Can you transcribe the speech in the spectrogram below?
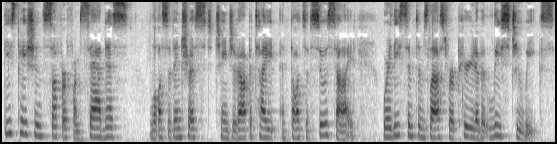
These patients suffer from sadness, loss of interest, change of appetite, and thoughts of suicide, where these symptoms last for a period of at least two weeks.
